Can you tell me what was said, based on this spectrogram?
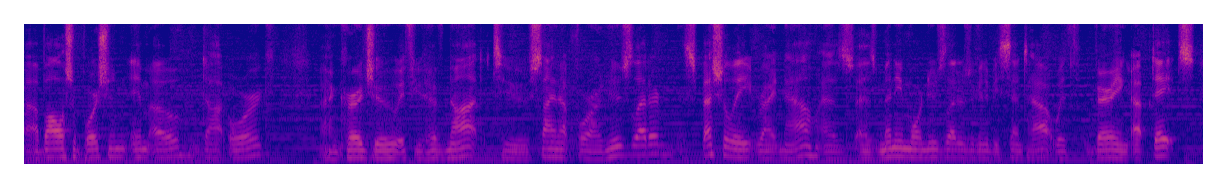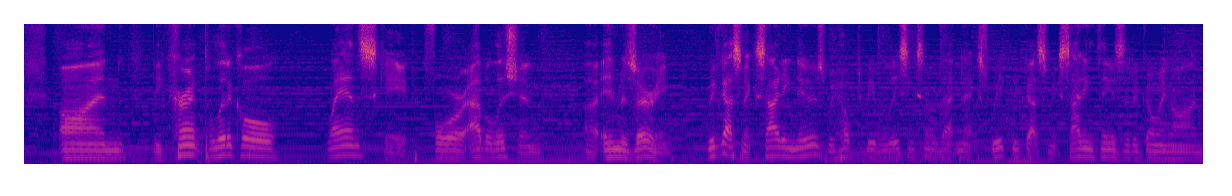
uh, abolishabortionmo.org. I encourage you, if you have not, to sign up for our newsletter, especially right now, as, as many more newsletters are going to be sent out with varying updates on the current political landscape for abolition uh, in Missouri. We've got some exciting news. We hope to be releasing some of that next week. We've got some exciting things that are going on,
